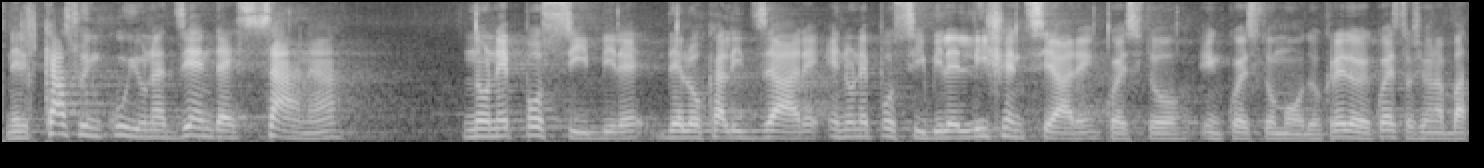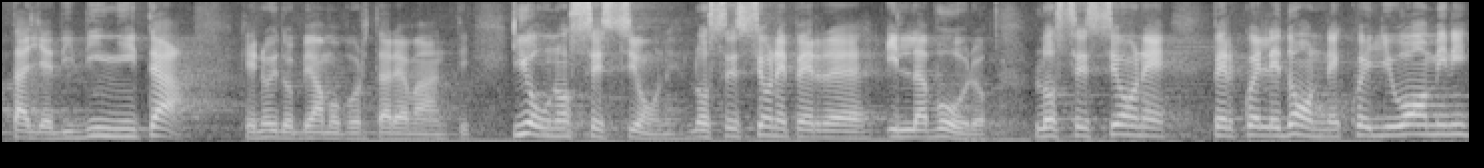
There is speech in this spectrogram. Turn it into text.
nel caso in cui un'azienda è sana, non è possibile delocalizzare e non è possibile licenziare in questo, in questo modo. Credo che questa sia una battaglia di dignità che noi dobbiamo portare avanti. Io ho un'ossessione, l'ossessione per eh, il lavoro, l'ossessione per quelle donne e quegli uomini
